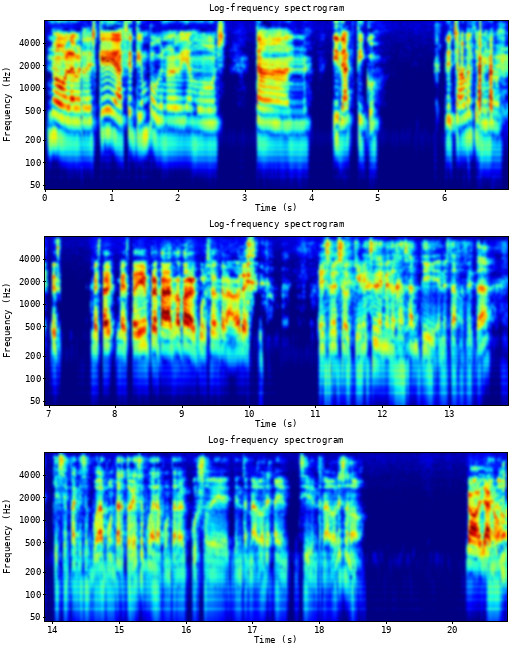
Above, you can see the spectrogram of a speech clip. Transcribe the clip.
No, la verdad es que hace tiempo que no lo veíamos tan didáctico. Le echábamos de menos. me estoy, me estoy preparando para el curso de entrenadores. Eso, eso. Quien eche de menos a Santi en esta faceta, que sepa que se puede apuntar. ¿Todavía se pueden apuntar al curso de, entrenadores? ¿Sí, de entrenadores o no? No, ya, no.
